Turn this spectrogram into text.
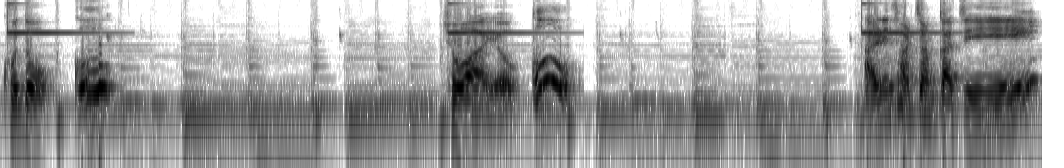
구독 꾹! 좋아요 꾹! 알림 설정까지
